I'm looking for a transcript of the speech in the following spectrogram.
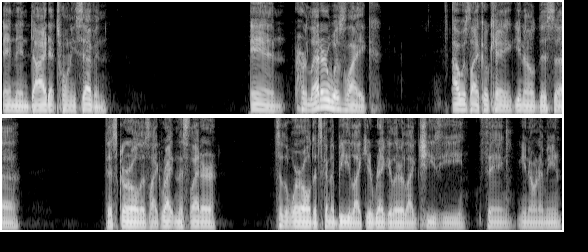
and then died at 27. And her letter was like I was like, okay, you know, this uh this girl is like writing this letter to the world. It's going to be like your regular like cheesy thing, you know what I mean?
